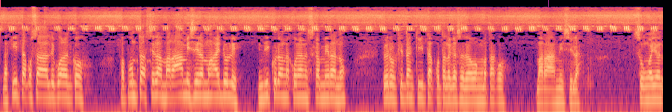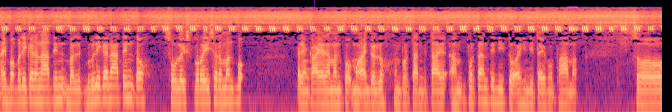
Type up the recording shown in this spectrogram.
nakita ko sa likuran ko, papunta sila, marami sila mga idol eh. Hindi ko lang nakunan sa camera no. Pero kitang kita ko talaga sa dawang mata ko. Marami sila. So ngayon ay babalikan na natin, bal- babalikan natin to. Solo exploration naman po. Kayang kaya naman po mga idol. Oh. Importante tayo, importante dito ay hindi tayo mapahamak. So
